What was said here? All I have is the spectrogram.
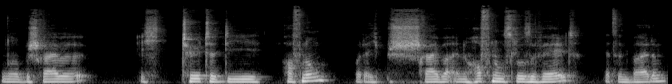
nur beschreibe, ich töte die Hoffnung oder ich beschreibe eine hoffnungslose Welt, jetzt in beidem,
